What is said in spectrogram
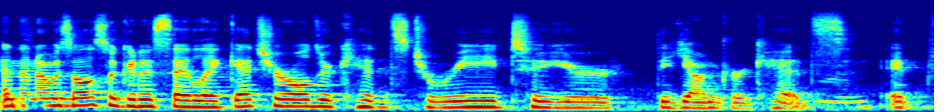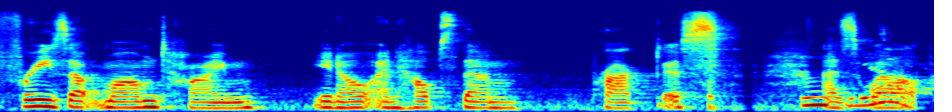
and then I was also going to say, like, get your older kids to read to your the younger kids. Mm-hmm. It frees up mom time, you know, and helps them practice mm, as yeah. well.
